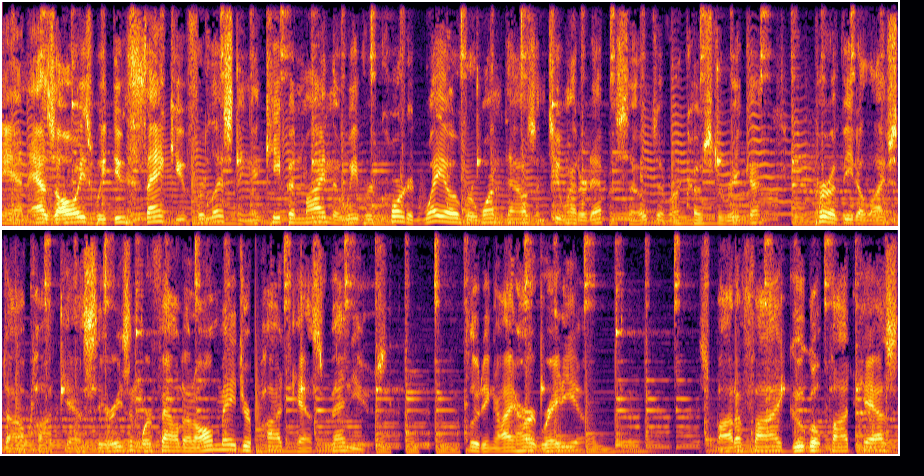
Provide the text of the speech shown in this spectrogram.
And as always, we do thank you for listening. And keep in mind that we've recorded way over 1,200 episodes of our Costa Rica Pura Vida Lifestyle podcast series, and we're found on all major podcast venues, including iHeartRadio, Spotify, Google Podcasts.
